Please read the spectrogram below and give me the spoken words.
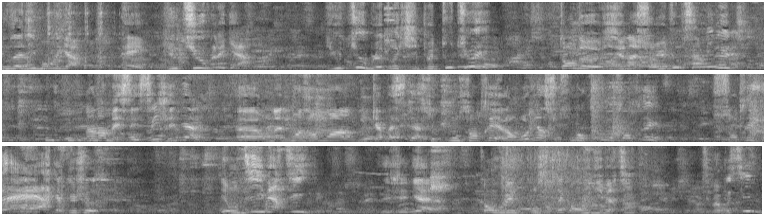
on nous a dit, bon les gars, hey, YouTube les gars, YouTube, le truc qui peut tout tuer. Tant de visionnage sur YouTube, 5 minutes. Non, non, mais c'est génial. Euh, on a de moins en moins de capacité à se concentrer. Alors on revient sur ce mot concentrer. Se concentrer vers quelque chose. Et on divertit. C'est génial. Quand vous voulez vous concentrer, quand on vous divertit, c'est pas possible.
